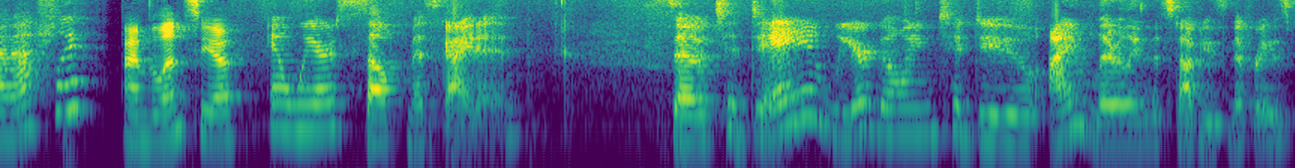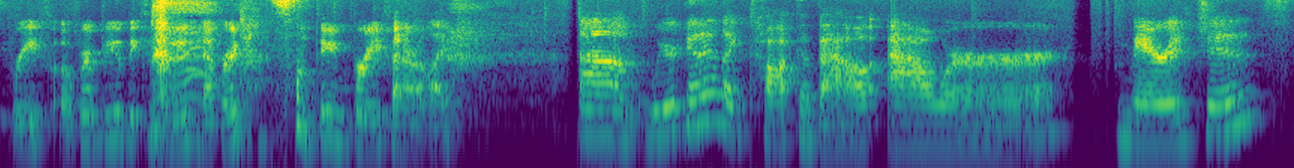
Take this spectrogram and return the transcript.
I'm Ashley, I'm Valencia. and we are self misguided. So today we are going to do. I literally need to stop using the phrase brief overview because we've never done something brief in our life. Um, we're gonna like talk about our marriages,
